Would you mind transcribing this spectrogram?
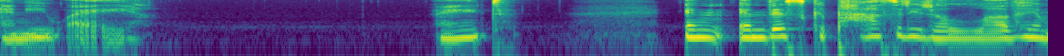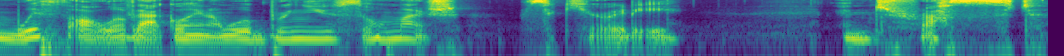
anyway, right? And, and this capacity to love him with all of that going on will bring you so much security and trust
